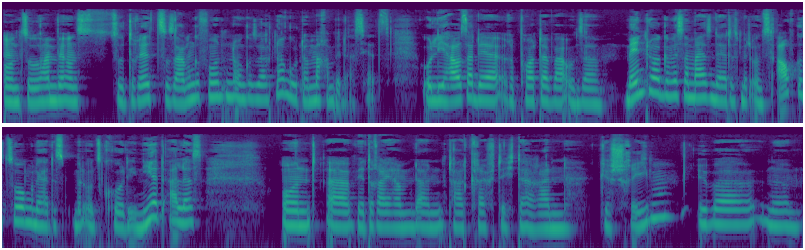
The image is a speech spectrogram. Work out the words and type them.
und so haben wir uns zu dritt zusammengefunden und gesagt, na gut, dann machen wir das jetzt. Uli Hauser, der Reporter, war unser Mentor gewissermaßen, der hat es mit uns aufgezogen, der hat es mit uns koordiniert alles. Und äh, wir drei haben dann tatkräftig daran geschrieben über eine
